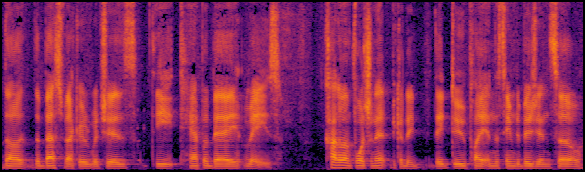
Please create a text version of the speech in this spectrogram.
the the best record, which is the Tampa Bay Rays. Kind of unfortunate because they, they do play in the same division, so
